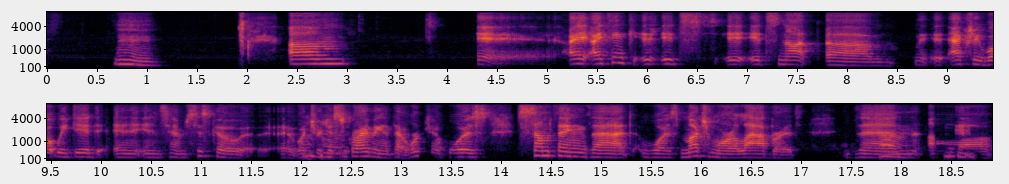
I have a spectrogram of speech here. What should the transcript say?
Mm. Um, eh, I, I think it's it's not um, actually what we did in, in San Francisco, uh, what mm-hmm. you're describing at that workshop was something that was much more elaborate than oh, okay. uh,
